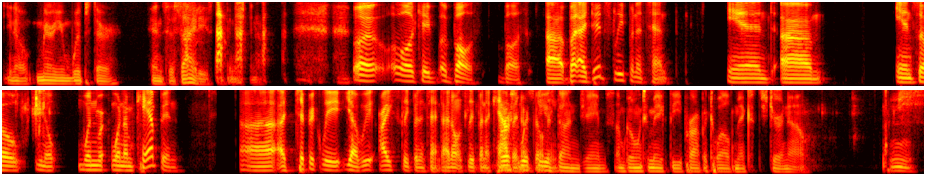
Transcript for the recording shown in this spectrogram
you know, Merriam-Webster and society's definition? Uh, well, okay, uh, both, both. Uh, but I did sleep in a tent, and um, and so you know when when I'm camping, uh, I typically yeah we I sleep in a tent. I don't sleep in a cabin or whiskey building. is done, James. I'm going to make the proper 12 mixture now. Mm.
